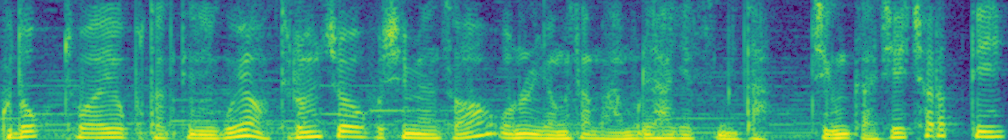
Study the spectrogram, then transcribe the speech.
구독, 좋아요 부탁드리고요. 드론쇼 보시면서 오늘 영상 마무리하겠습니다. 지금까지 철업디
